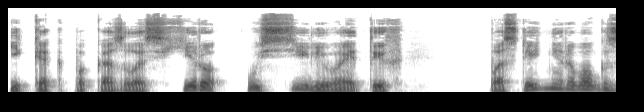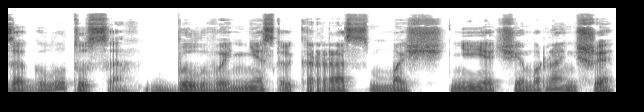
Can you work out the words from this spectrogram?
и, как показалось Хиро, усиливает их. Последний рывок Заглотуса был в несколько раз мощнее, чем раньше.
